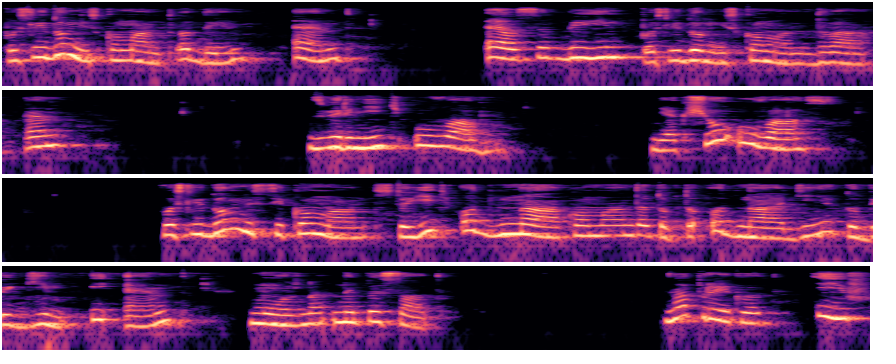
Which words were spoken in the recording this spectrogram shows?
послідовність команд 1, and, else, begin, послідовність команд 2, and. Зверніть увагу, якщо у вас в послідовності команд стоїть одна команда, тобто одна дія, то begin і end можна не писати. Наприклад, if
